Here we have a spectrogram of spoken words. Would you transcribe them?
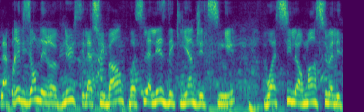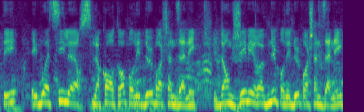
la prévision des revenus, c'est la suivante. Voici la liste des clients que j'ai signés. Voici leur mensualité et voici leur, leur contrat pour les deux prochaines années. Et donc, j'ai mes revenus pour les deux prochaines années.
